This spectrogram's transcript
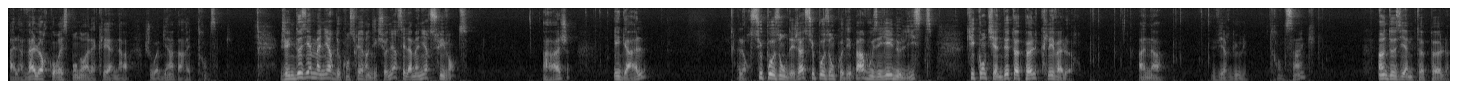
à la valeur correspondant à la clé ANA. Je vois bien apparaître 35. J'ai une deuxième manière de construire un dictionnaire, c'est la manière suivante. Âge égale alors, supposons déjà, supposons qu'au départ, vous ayez une liste qui contienne des tuples clés-valeurs. Anna, virgule 35, un deuxième tuple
